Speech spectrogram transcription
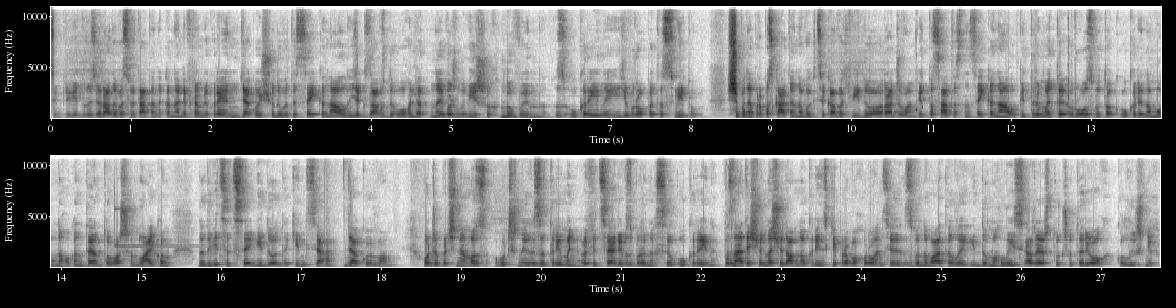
Всім привіт, друзі! Рада вас вітати на каналі From Ukraine. Дякую, що дивитесь цей канал. Як завжди, огляд найважливіших новин з України, Європи та світу. Щоб не пропускати нових цікавих відео, раджу вам підписатись на цей канал, підтримайте розвиток україномовного контенту вашим лайком. Додивіться це відео до кінця. Дякую вам. Отже, почнемо з гучних затримань офіцерів Збройних сил України. Ви знаєте, що нещодавно українські правоохоронці звинуватили і домоглись арешту чотирьох колишніх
